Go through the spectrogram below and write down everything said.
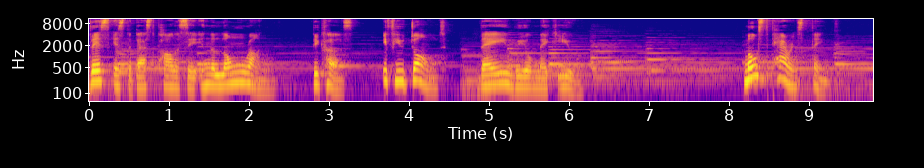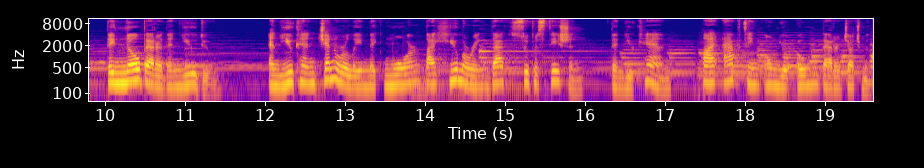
This is the best policy in the long run because if you don't, they will make you. Most parents think they know better than you do, and you can generally make more by humoring that superstition than you can by acting on your own better judgment.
